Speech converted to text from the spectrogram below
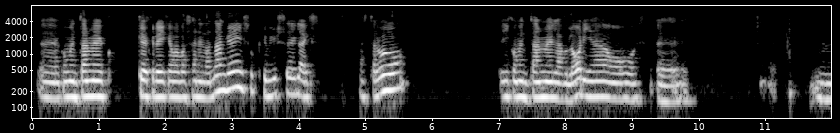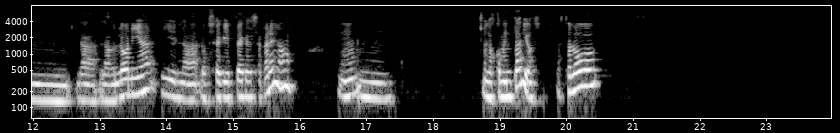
Eh, comentarme qué creéis que va a pasar en el ataque y suscribirse y likes. Hasta luego. Y comentarme la gloria o eh, mm, la, gloria y los XP que sacaré, ¿no? Mm, en los comentarios. Hasta luego.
